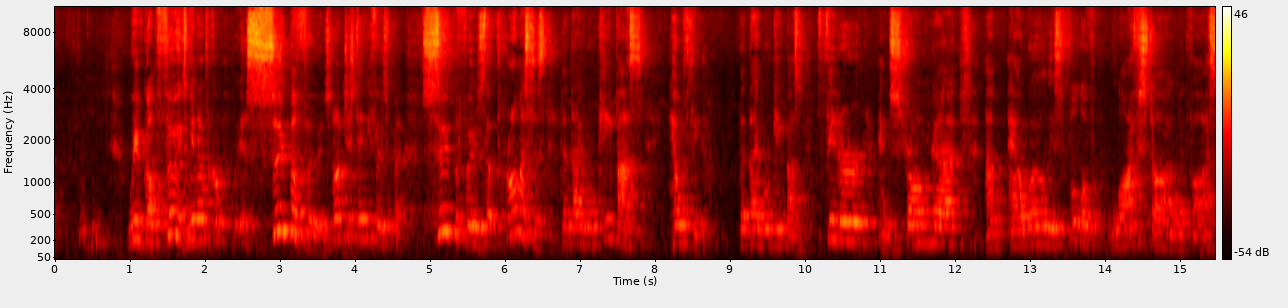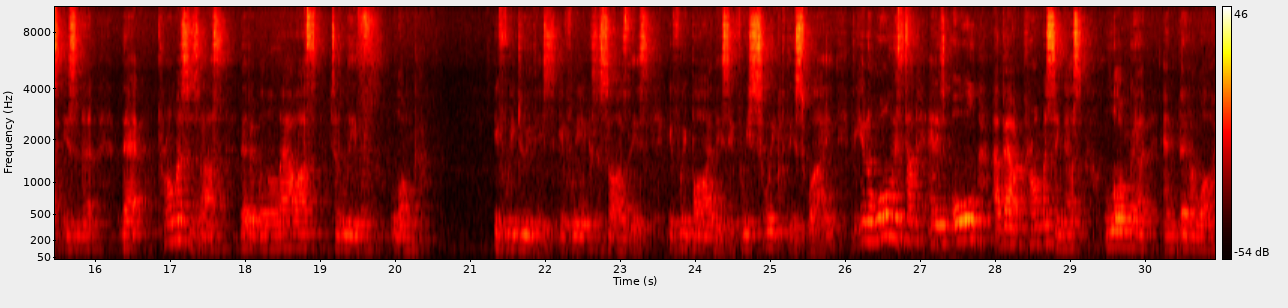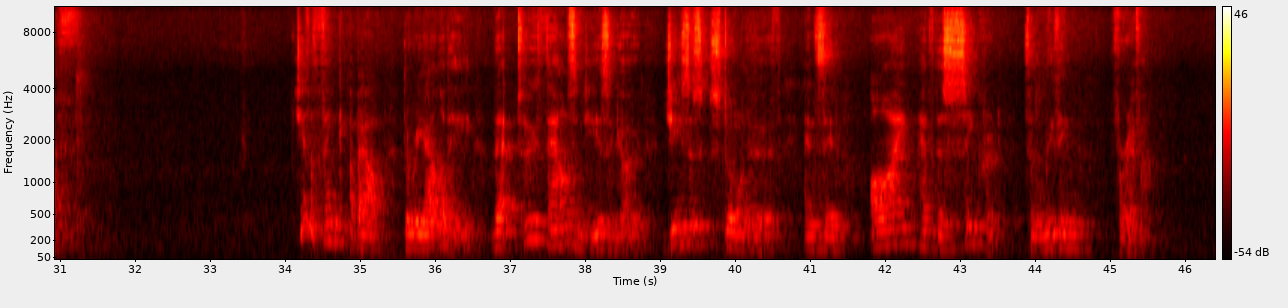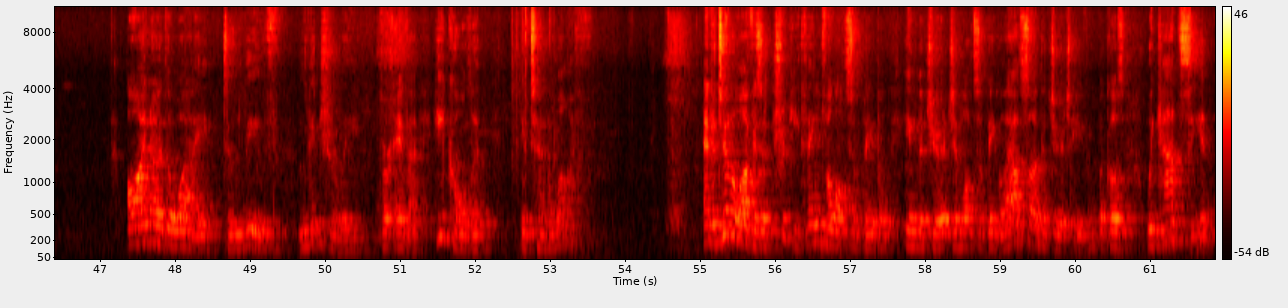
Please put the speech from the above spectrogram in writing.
We've got foods, we know call, we've got superfoods, not just any foods, but superfoods that promise us that they will keep us healthier, that they will keep us fitter and stronger. Um, our world is full of lifestyle advice, isn't it, that promises us that it will allow us to live longer. If we do this, if we exercise this, if we buy this, if we sleep this way, you know, all this stuff, and it's all about promising us longer and better life. Do you ever think about the reality that 2,000 years ago, Jesus stood on earth and said, I have the secret to living forever. I know the way to live literally forever. He called it eternal life. And eternal life is a tricky thing for lots of people in the church and lots of people outside the church, even because we can't see it,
